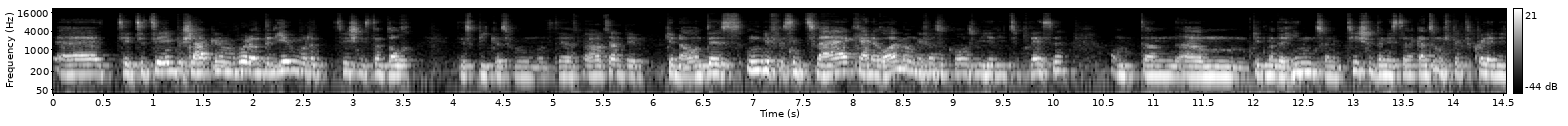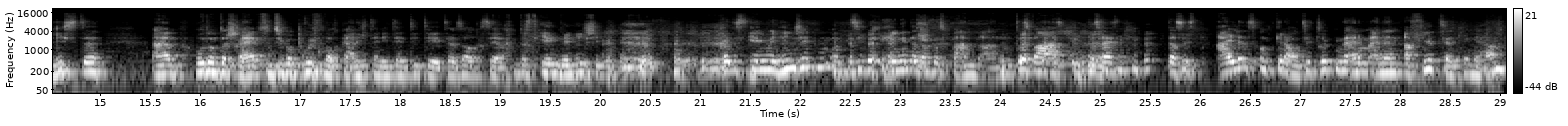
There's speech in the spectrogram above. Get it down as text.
äh, CCC in Beschlag genommen wurden. Und dann irgendwo dazwischen ist dann doch der Speakers Room und der Er hat es angegeben. Genau, und das ungefähr sind zwei kleine Räume, ungefähr so groß wie hier die Zypresse. Und dann ähm, geht man da hin zu einem Tisch und dann ist da ganz unspektakulär eine Liste, ähm, wo du unterschreibst und sie überprüfen auch gar nicht deine Identität. Also auch sehr. Du musst irgendwen hinschicken. Du könntest irgendwen hinschicken und sie hängen dann das Band an. Und das war's. Das heißt, das ist alles und genau, sie drücken einem einen A4-Zettel in die Hand.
